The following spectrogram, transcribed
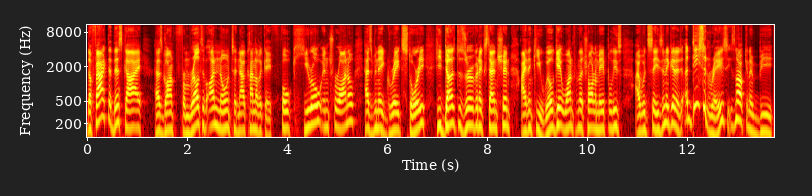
the fact that this guy has gone from relative unknown to now kind of like a folk hero in Toronto has been a great story. He does deserve an extension. I think he will get one from the Toronto Maple Leafs. I would say he's going to get a, a decent raise. He's not going to be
